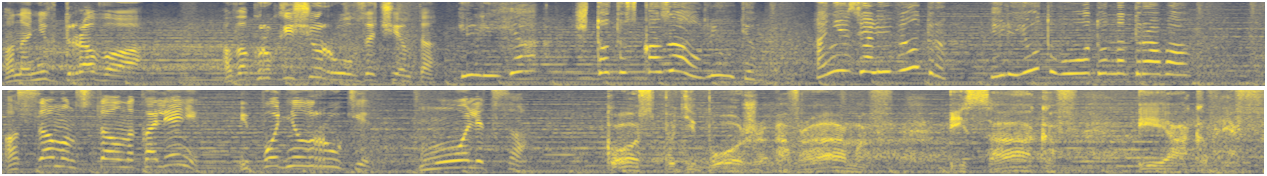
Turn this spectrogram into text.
а на них дрова А вокруг еще ров зачем-то Илья что-то сказал людям Они взяли ведра и льют воду на дрова А сам он встал на колени и поднял руки Молится. Господи Боже Авраамов, Исааков и Иаковлев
